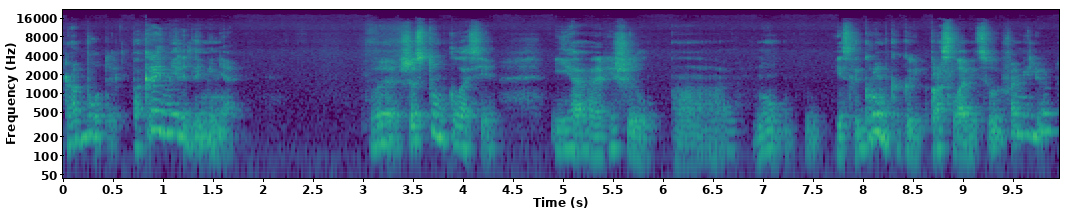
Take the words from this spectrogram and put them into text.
работает. По крайней мере для меня. В шестом классе я решил, а, ну, если громко говорить, прославить свою фамилию,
